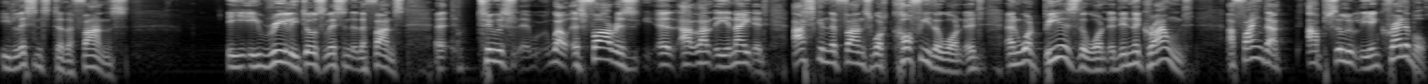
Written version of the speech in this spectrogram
he listens to the fans. He, he really does listen to the fans. Uh, to as well as far as uh, Atlanta United, asking the fans what coffee they wanted and what beers they wanted in the ground. I find that absolutely incredible.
